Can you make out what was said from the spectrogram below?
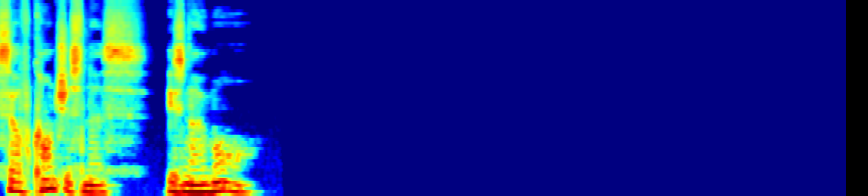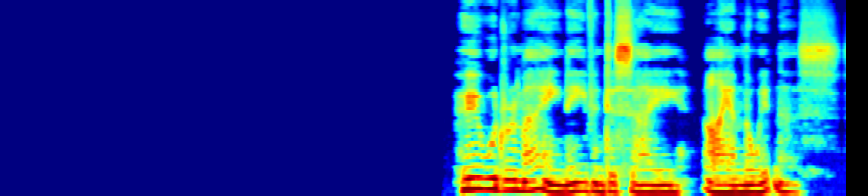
self consciousness is no more. Who would remain even to say, I am the witness?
